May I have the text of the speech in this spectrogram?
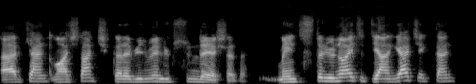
erken maçtan çıkarabilme lüksünü de yaşadı. Manchester United yani gerçekten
